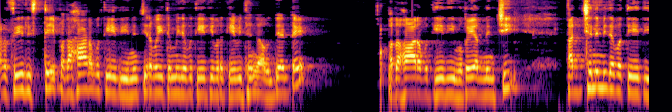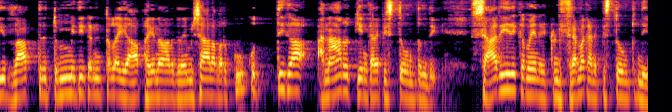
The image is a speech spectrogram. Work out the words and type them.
పరిశీలిస్తే పదహారవ తేదీ నుంచి ఇరవై తొమ్మిదవ తేదీ వరకు ఏ విధంగా ఉంది అంటే పదహారవ తేదీ ఉదయం నుంచి పద్దెనిమిదవ తేదీ రాత్రి తొమ్మిది గంటల యాభై నాలుగు నిమిషాల వరకు కొద్దిగా అనారోగ్యం కనిపిస్తూ ఉంటుంది. శారీరకమైనటువంటి శ్రమ కనిపిస్తూ ఉంటుంది.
